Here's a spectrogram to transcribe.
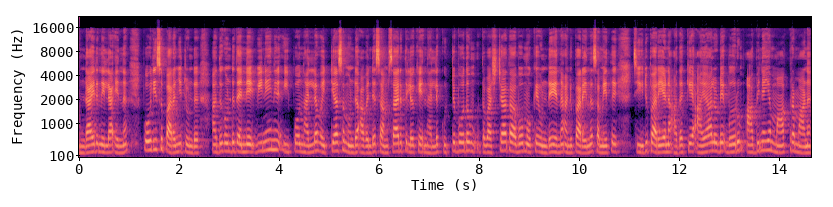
ഉണ്ടായിരുന്നില്ല എന്ന് പോലീസ് പറഞ്ഞിട്ടുണ്ട്. അതുകൊണ്ട് തന്നെ വിനയന് ഇപ്പോൾ നല്ല വ്യത്യാസമുണ്ട്. അവന്റെ സംസാരത്തിലൊക്കെ നല്ല കുറ്റബോധവും പശ്ചാത്താപവും ഒക്കെ ഉണ്ട് എന്ന് അനു പറയുന്ന സമയത്ത് ചിരു പറയണം. അതൊക്കെ അയാളുടെ വെറും അഭിനയം മാത്രമാണ്.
